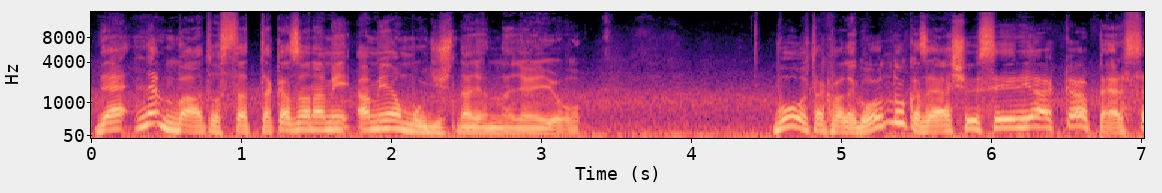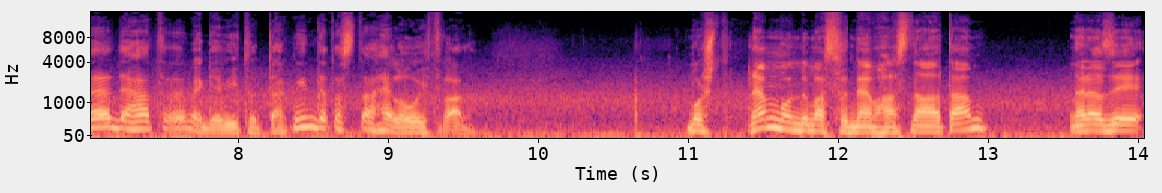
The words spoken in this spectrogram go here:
de nem változtattak azon, ami, ami amúgy is nagyon-nagyon jó. Voltak vele gondok az első szériákkal, persze, de hát megjavították mindet, aztán hello, itt van. Most nem mondom azt, hogy nem használtam, mert azért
